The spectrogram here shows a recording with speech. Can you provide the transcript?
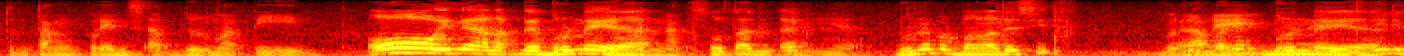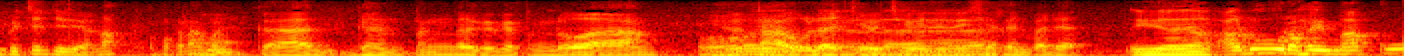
tentang Prince Abdul Matin Oh, ini anaknya Brunei ya? Anak. Sultan eh Iya. Brunei apa Bangladesh sih? Kenapa Brunei nih? Brunei ya. Dia dipecat jadi anak apa kenapa? bukan ganteng gak ganteng doang Oh, oh, tahu iya, lah iya. cewek-cewek Indonesia kan pada Iya, yang aduh rahim aku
